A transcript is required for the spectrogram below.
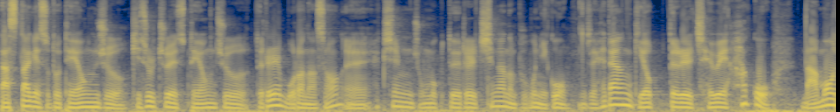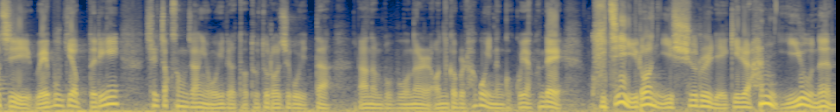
나스닥에서도 대형주, 기술주에서 대형주들을 몰아놔서 예, 핵심 종목들을 칭하는 부분이고 이제 해당 기업들을 제외하고 나머지 외부 기업들이 실적 성장이 오히려 더 두드러지고 있다라는 부분을 언급을 하고 있는 거고요. 근데 굳이 이런 이슈를 얘기를 한 이유는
